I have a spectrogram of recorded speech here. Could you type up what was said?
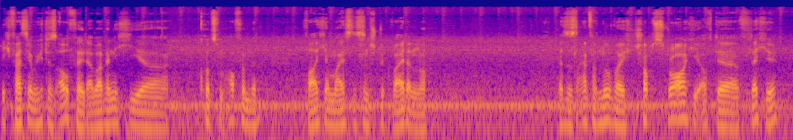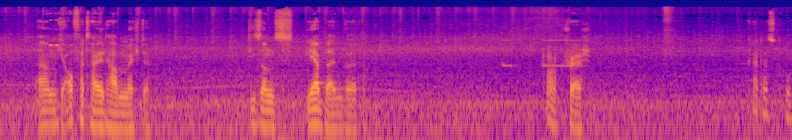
Ich weiß nicht, ob euch das auffällt, aber wenn ich hier kurz vom Aufhören bin, fahre ich ja meistens ein Stück weiter noch. Das ist einfach nur, weil ich Chop Straw hier auf der Fläche ähm, hier auch verteilt haben möchte. Die sonst leer bleiben würde. Oh, Crash. Katastrophe.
